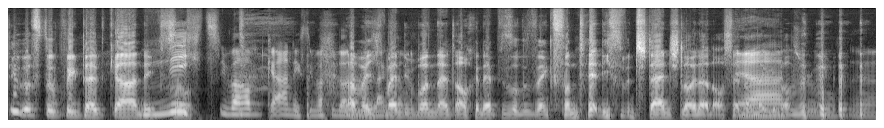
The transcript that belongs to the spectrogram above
Die Rüstung bringt halt gar nichts. Nichts, überhaupt gar nichts. Die macht die So. Leute Aber ich meine, die wurden halt auch in Episode 6 von Daddys mit Steinschleudern ja, auseinandergenommen. true, ja.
